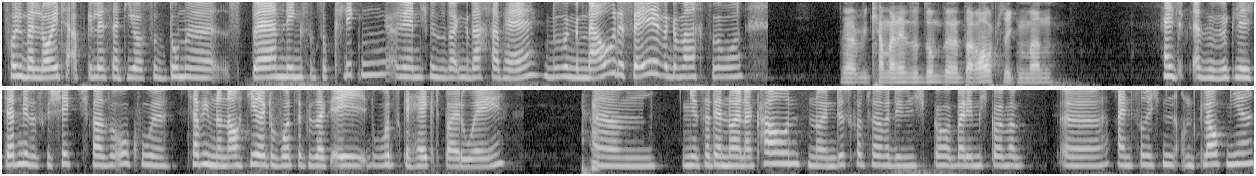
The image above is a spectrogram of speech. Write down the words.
voll über Leute abgelästert, die auf so dumme Spam-Links und so klicken. Während ich mir so dann gedacht habe, hä? Du hast so genau dasselbe gemacht, so. Ja, wie kann man denn so dumm darauf klicken, Mann? Halt, also wirklich, der hat mir das geschickt. Ich war so, oh cool. Ich habe ihm dann auch direkt auf WhatsApp gesagt, ey, du wurdest gehackt, by the way. ähm, jetzt hat er einen neuen Account, einen neuen Discord-Server, den ich, bei dem ich geholfen habe, äh, einzurichten. Und glaub mir,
